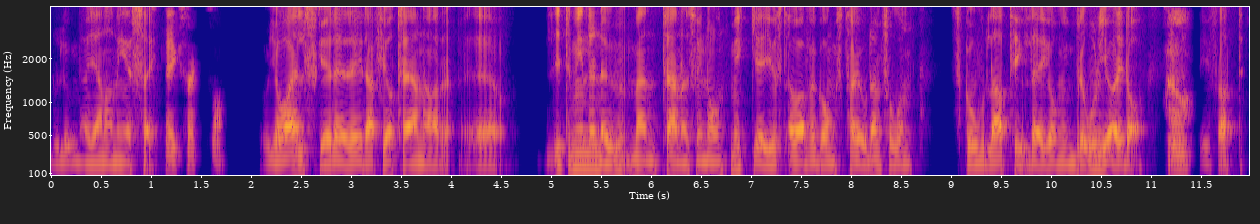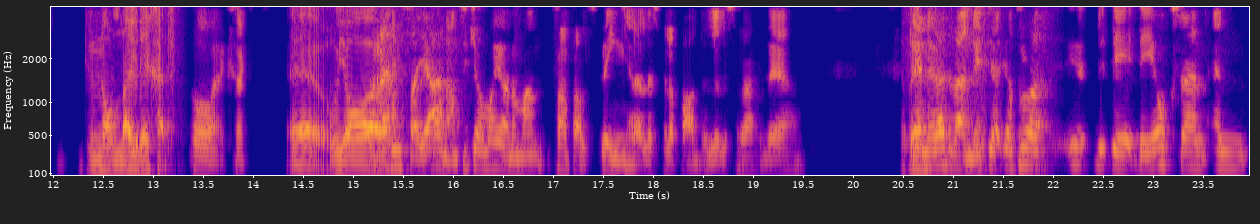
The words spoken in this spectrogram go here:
då lugnar hjärnan ner sig. Exakt så. Och jag älskar det, det är därför jag tränar lite mindre nu, men tränar så enormt mycket just övergångsperioden från skola till det jag och min bror gör idag. Ja. Det är för att du nollar ju dig själv. Ja, oh, exakt. Eh, och jag... Och rensa hjärnan tycker jag man gör när man framförallt springer eller spelar padel eller sådär. Det, det är nödvändigt. Jag, jag tror att det, det, är också en, en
